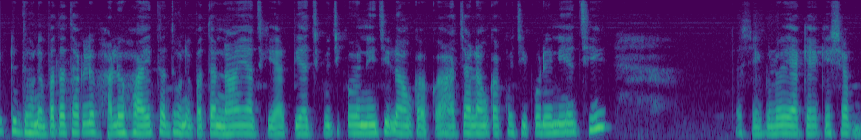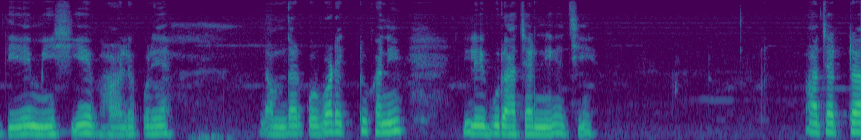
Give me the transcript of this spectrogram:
একটু ধনে পাতা থাকলে ভালো হয়, তা ধনে পাতা নাই, আজকে আর পেঁয়াজ কুচি করে নিয়েছি, লঙ্কা কাঁচা লঙ্কা কুচি করে নিয়েছি। তা সেগুলো একে একে সব দিয়ে মিশিয়ে ভালো করে দামদার করব। আর একটুখানি লেবুর আচার নিয়েছি। আচারটা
